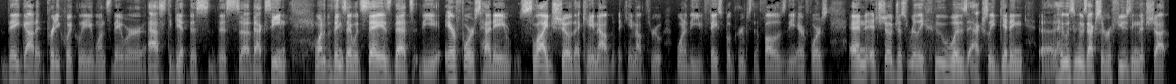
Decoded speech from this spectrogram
they got it pretty quickly once they were asked to get this this uh, vaccine. One of the things I would say is that the Air Force had a slideshow that came out. It came out through one of the Facebook groups that follows the Air Force, and it showed just really who was actually getting, uh, who was who was actually refusing the shot.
